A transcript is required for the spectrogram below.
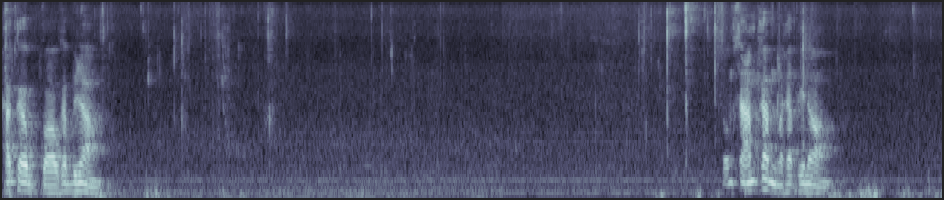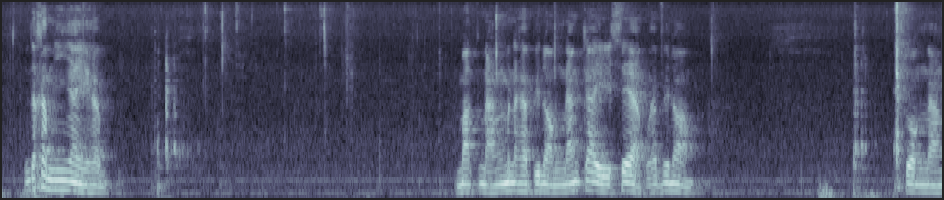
พักกับกอบครับพี่น้องสองสามคำนะครับพี่น้องนี่ถ้าคำใหญ่ๆครับหมักหนังมันนะครับ พี่น้องหนังไก่แซ่บครับพี่น้องช่วงหนัง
